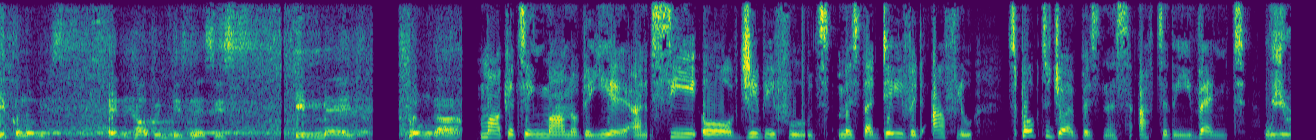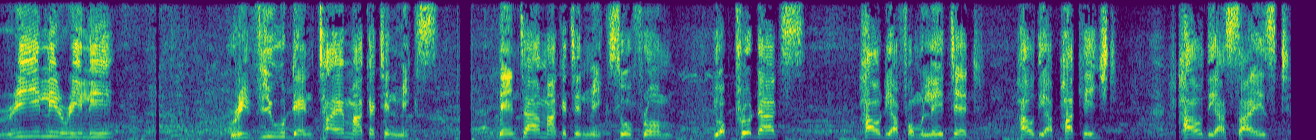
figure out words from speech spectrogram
economies and helping businesses emerge stronger. Marketing Man of the Year and CEO of GB Foods, Mr. David Aflu, spoke to Joy Business after the event. We really, really reviewed the entire marketing mix. The entire marketing mix. So, from your products, how they are formulated, how they are packaged, how they are sized,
